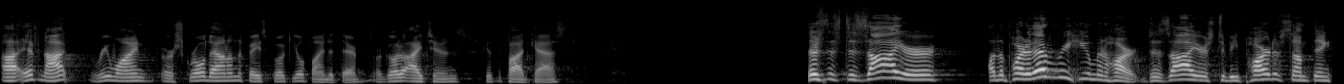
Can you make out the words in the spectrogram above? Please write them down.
Uh, if not, rewind or scroll down on the Facebook, you'll find it there, or go to iTunes, get the podcast. There's this desire on the part of every human heart, desires to be part of something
